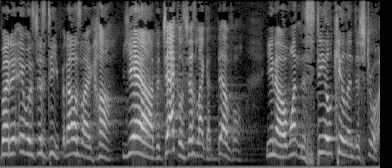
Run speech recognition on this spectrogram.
but it, it, was just deep. And I was like, huh, yeah, the jackal's just like a devil, you know, wanting to steal, kill, and destroy.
